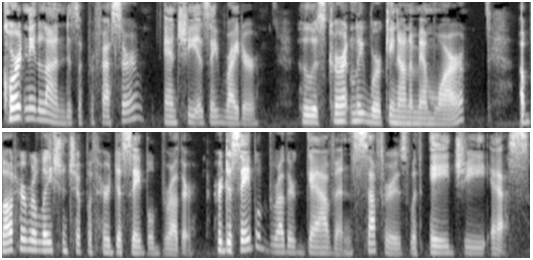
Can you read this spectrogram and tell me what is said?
Courtney Lund is a professor and she is a writer who is currently working on a memoir about her relationship with her disabled brother. Her disabled brother, Gavin, suffers with AGS,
